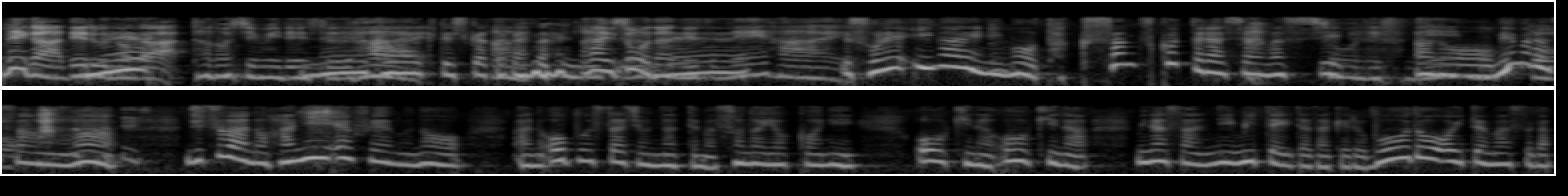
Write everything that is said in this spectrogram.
芽が出るのが楽しみです。ね、はい、可愛くて仕方がないんですよね、はい。そうなんですね。はい。それ以外にもたくさん作ってらっしゃいますし、そうですね。あの、三村さんは、実はあの、ハニー FM の、あの、オープンスタジオになってます。その横に、大きな大きな、皆さんに見ていただけるボードを置いてますが、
